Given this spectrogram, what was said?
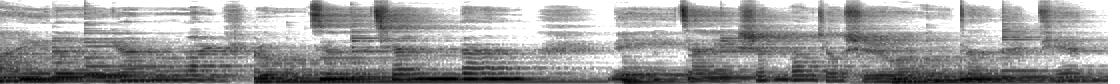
乐原来如此简单。你身旁就是我的天。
